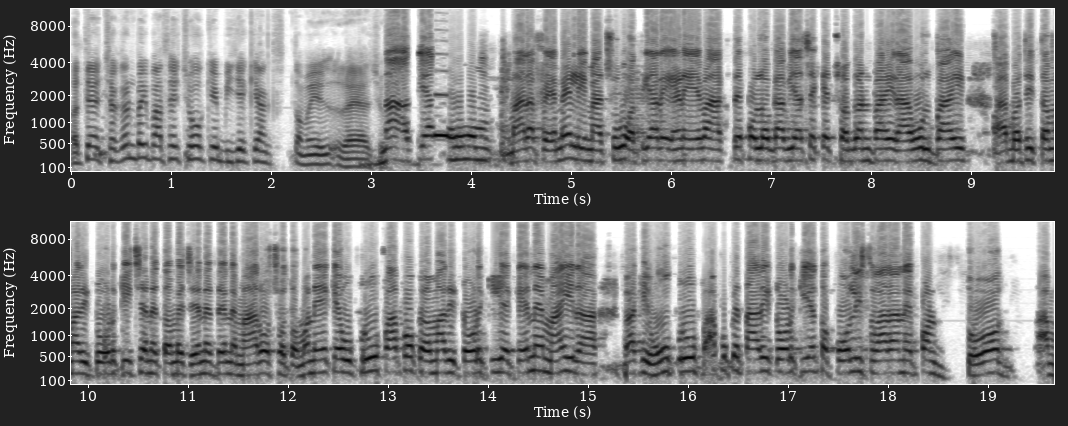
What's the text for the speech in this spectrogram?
અત્યારે છગનભાઈ પાસે છો કે બીજે ક્યાંક તમે રહ્યા છો? ના અત્યારે હું મારા ફેમિલીમાં છું. અત્યારે એને એવા આક્ષેપો લગાવ્યા છે કે છગનભાઈ રાહુલભાઈ આ બધી તમારી ટોળકી છે ને તમે જેને તેને મારો છો તો મને એક એવું પ્રૂફ આપો કે અમારી ટોળકીએ કેને માર્યા. બાકી હું પ્રૂફ આપું કે તારી ટોળકીએ તો પોલીસ વાળાને પણ ધોધ આમ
